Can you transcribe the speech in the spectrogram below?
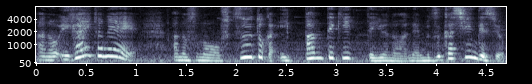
うん、あの意外とねあのその普通とか一般的っていうのはね難しいんですよ。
